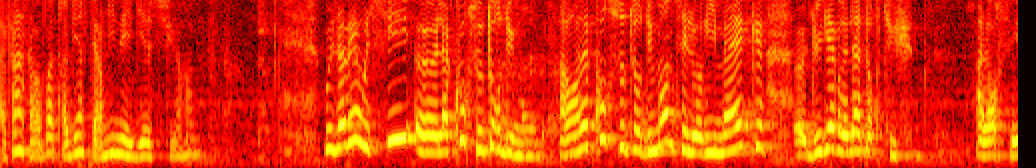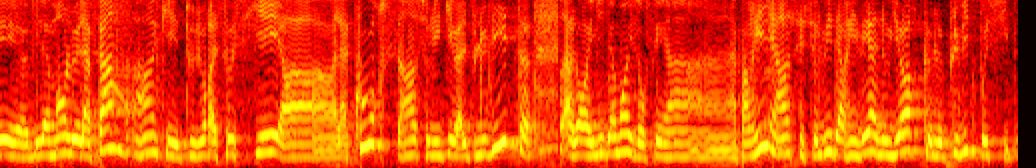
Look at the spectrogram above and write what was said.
enfin, ça va pas très bien se terminer, bien sûr. Vous avez aussi euh, la course autour du monde. Alors la course autour du monde, c'est le remake euh, du lièvre et de la tortue. Alors c'est évidemment le lapin hein, qui est toujours associé à, la course, hein, celui qui va le plus vite. Alors évidemment ils ont fait un, pari, hein, c'est celui d'arriver à New York le plus vite possible.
